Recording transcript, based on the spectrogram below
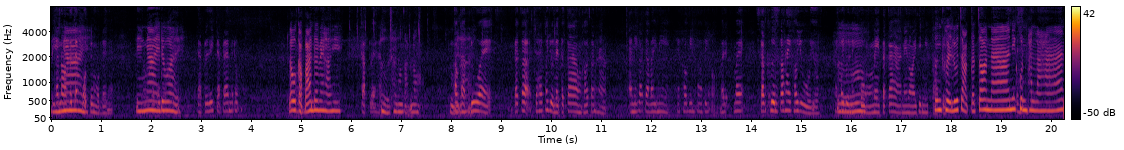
เลี้ยถ้างนอนง่าก็จะยหดไปหมดเลยเนี่ยเลี้ยงง่ายด้วย จับดูสิจับได้ไหมลูกเรากลับบ้านด้วยไหมคะพี่ กลับด้วยค่ะ เออใช่ต้องกลับเนาะเอากลับด้วย แล้วก็จะให้เขาอยู่ในตะกร้าของเขาต่างหาก อันนี้ก็จะไว้นี่ ให้เขาวิ่งเข้าวิ่งออกไม่ไม่กลางคืนก็ให้เขาอยู่อยู่ ให้เขาอยู่ในกรงในตะกร้าในน้อยที่มีฝาเพิ่งเคยรู้จักกระจ้อนนะ นี่คุณพันล้าน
